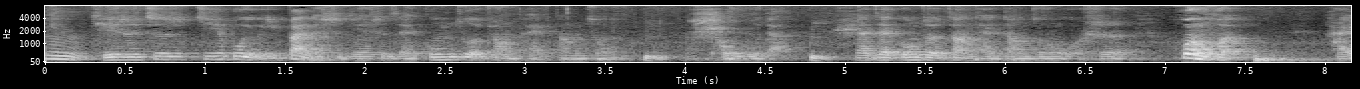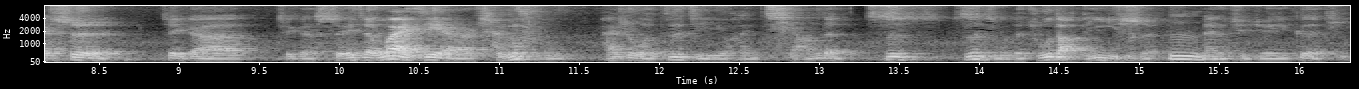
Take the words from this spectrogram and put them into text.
嗯，其实这几乎有一半的时间是在工作状态当中投入的。嗯那在工作状态当中，我是混混，还是这个这个随着外界而臣服，还是我自己有很强的自自主的主导的意识，嗯，那个取决于个体。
